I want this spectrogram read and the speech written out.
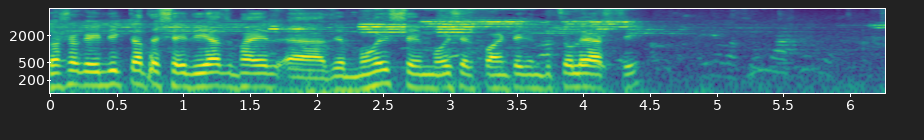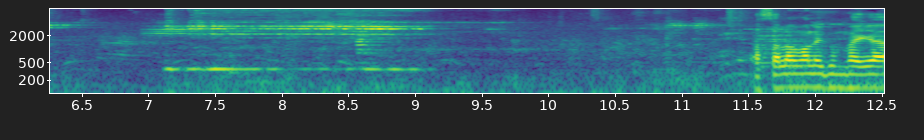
দর্শক, এই দিকটাতে সেই রিয়াজ ভাইয়ের যে মহিষ, সেই মহিষের পয়েন্টে কিন্তু চলে আসছি। আসসালামু আলাইকুম ভাইয়া।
